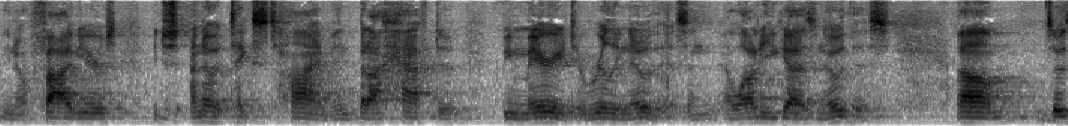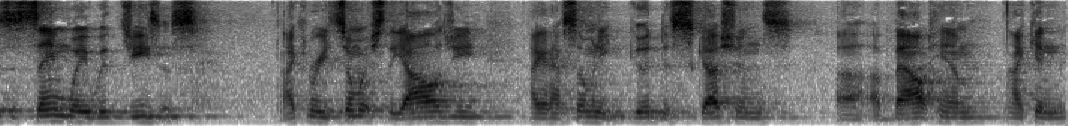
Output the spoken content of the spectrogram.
you know, five years. It just, I know it takes time, and, but I have to be married to really know this. And a lot of you guys know this. Um, so it's the same way with Jesus. I can read so much theology. I can have so many good discussions uh, about him. I can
